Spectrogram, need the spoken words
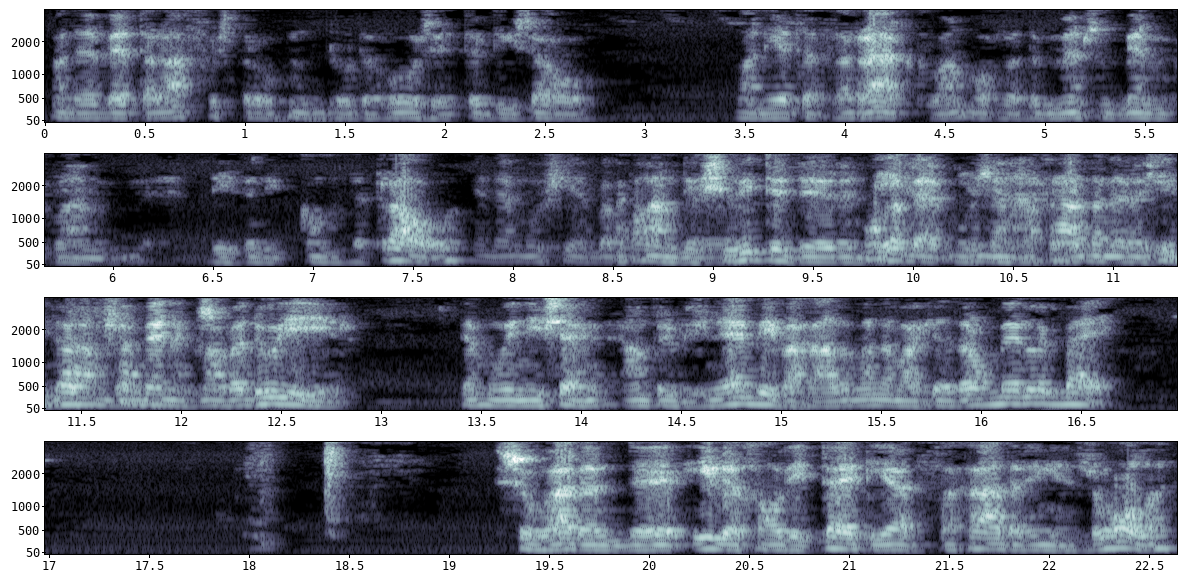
Maar dan werd er afgesproken door de voorzitter, die zou, wanneer er verraad kwam, of dat er mensen binnenkwamen die we niet konden vertrouwen, en dan moest je een bepaalde... Dan die suite deuren dicht, moest dus die mochten ze binnen, maar wat doe je hier? Dan moet je niet zeggen, antropogenair wie vergaderen, want dan was je er onmiddellijk bij. Zo hadden de illegaliteit, die had vergadering in Zwolle,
